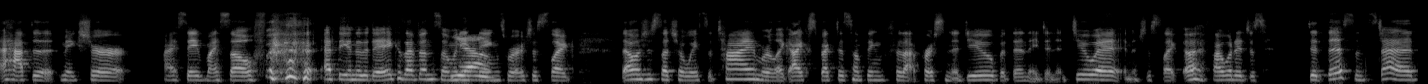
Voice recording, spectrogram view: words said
I have to make sure I save myself at the end of the day because I've done so many yeah. things where it's just like that was just such a waste of time or like i expected something for that person to do but then they didn't do it and it's just like if i would have just did this instead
